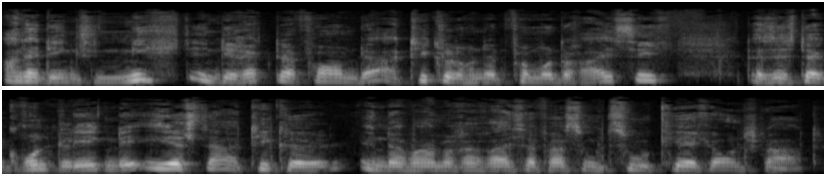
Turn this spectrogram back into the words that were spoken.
Allerdings nicht in direkter Form der Artikel 135. Das ist der grundlegende erste Artikel in der Weimarer Reichsverfassung zu Kirche und Staat.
